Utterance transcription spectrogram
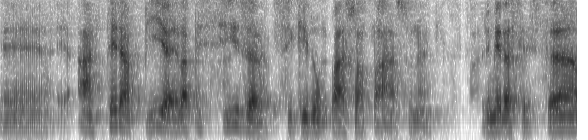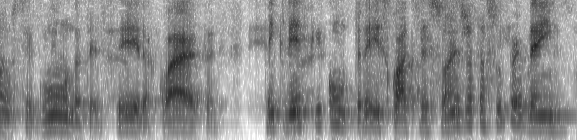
É, a terapia ela precisa seguir um passo a passo, né? Primeira sessão, segunda, terceira, quarta. Tem cliente que com três, quatro sessões já está super bem,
